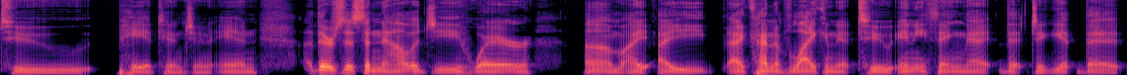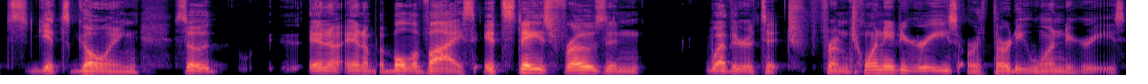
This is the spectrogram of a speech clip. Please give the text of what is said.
to pay attention. And there's this analogy where um, I, I I kind of liken it to anything that that to get that gets going. So in a in a bowl of ice, it stays frozen whether it's at from 20 degrees or 31 degrees.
